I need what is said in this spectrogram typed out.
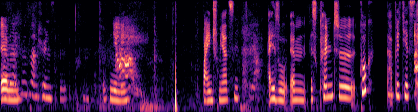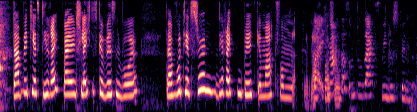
Also, Ähm, ich muss mal ein schönes Bild. nee, nee. Beinschmerzen. Also, ähm, es könnte. Guck, da wird jetzt. Da wird jetzt direkt, weil ein schlechtes Gewissen wohl. Da wird jetzt schön direkt ein Bild gemacht vom ich Nachbarn. mach das und du sagst, wie du es findest.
